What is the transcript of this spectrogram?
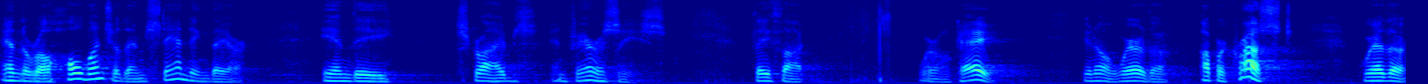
And there were a whole bunch of them standing there in the scribes and Pharisees. They thought, we're okay. You know, we're the upper crust, we're the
